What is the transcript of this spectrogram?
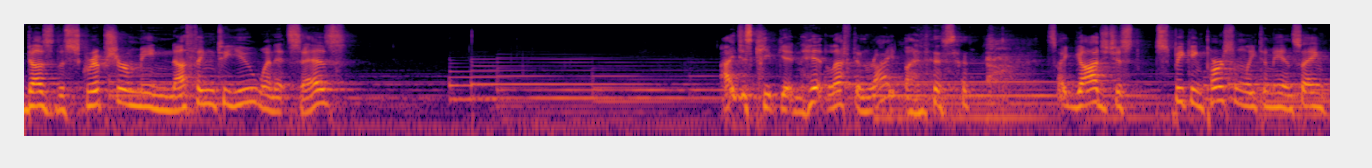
Does the scripture mean nothing to you when it says? I just keep getting hit left and right by this. it's like God's just speaking personally to me and saying,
